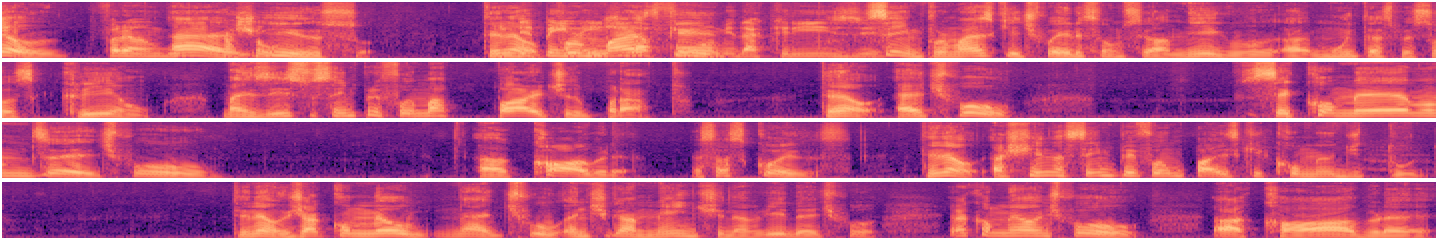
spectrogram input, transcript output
Entendeu? frango, É, cachorro. isso. Entendeu? Independente por mais da que fome, da crise. Sim, por mais que tipo eles são seu amigo, ah, muitas pessoas criam, mas isso sempre foi uma parte do prato. Entendeu? É tipo você comer, vamos dizer, tipo a cobra, essas coisas. Entendeu? A China sempre foi um país que comeu de tudo. Entendeu? Já comeu, né, tipo, antigamente na vida, tipo, já comeu, tipo, a cobra,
